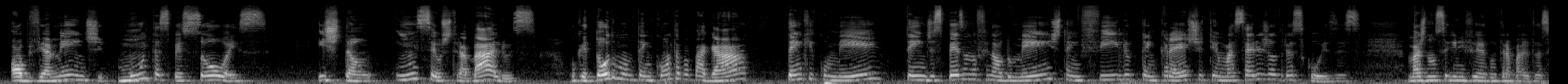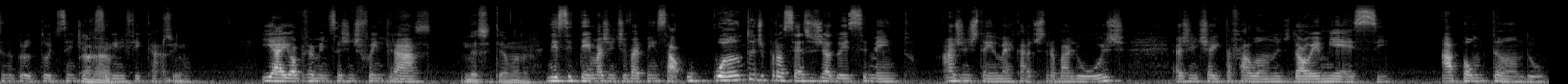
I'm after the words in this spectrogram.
Obviamente, muitas pessoas estão em seus trabalhos porque todo mundo tem conta para pagar, tem que comer, tem despesa no final do mês, tem filho, tem creche, tem uma série de outras coisas. Mas não significa que o trabalho está sendo produtor de sentido Aham, significado. sim. E aí, obviamente, se a gente for entrar Nesse tema, né? nesse tema, a gente vai pensar o quanto de processos de adoecimento a gente tem no mercado de trabalho hoje. A gente aí está falando de, da OMS apontando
